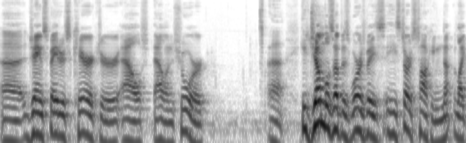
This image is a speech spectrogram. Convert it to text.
uh, James Spader's character Al Alan Shore uh, he jumbles up his words, but he's, he starts talking no, like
